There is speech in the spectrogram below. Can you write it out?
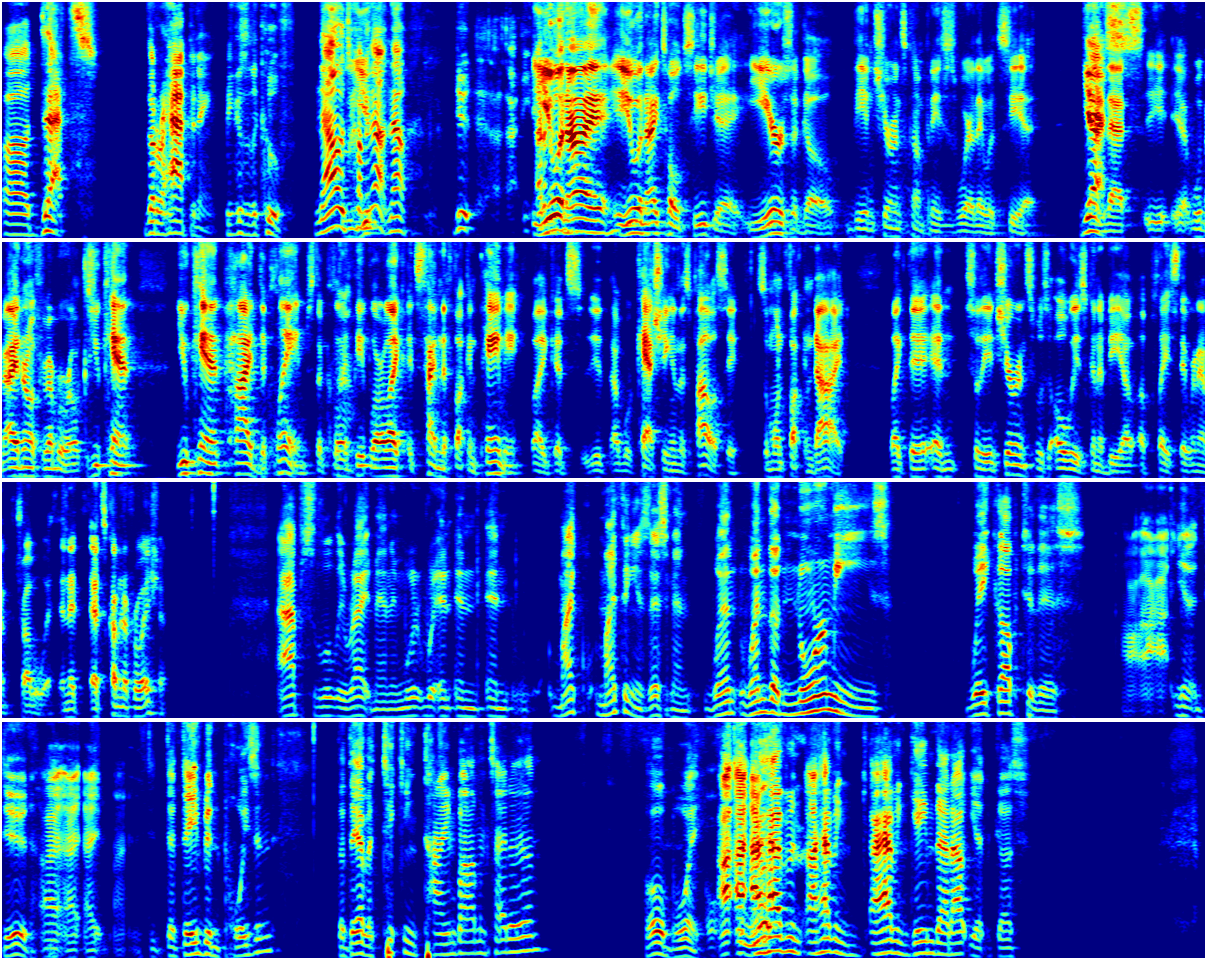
uh, deaths that are happening because of the coof. Now it's coming you, out. Now, dude, you and I, you and I told CJ years ago the insurance companies is where they would see it. Yes, and that's I don't know if you remember because you can't you can't hide the claims. The claim, people are like, it's time to fucking pay me. Like it's it, uh, we're cashing in this policy. Someone fucking died. Like the and so the insurance was always going to be a, a, place they were going to have trouble with, and it, that's coming to fruition. Absolutely right, man. And we're, we're and, and and my my thing is this, man. When when the normies wake up to this, uh, you know, dude, I, I, I, I, that they've been poisoned, that they have a ticking time bomb inside of them. Oh boy, oh, I, I, I haven't, I haven't, I haven't gamed that out yet, Gus.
